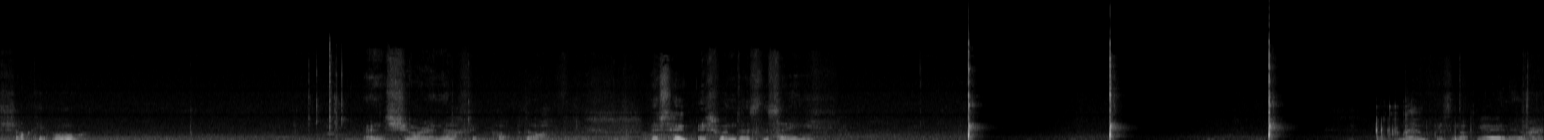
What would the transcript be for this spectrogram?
shock it all and sure enough it popped off. Let's hope this one does the same. But no it's not going over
